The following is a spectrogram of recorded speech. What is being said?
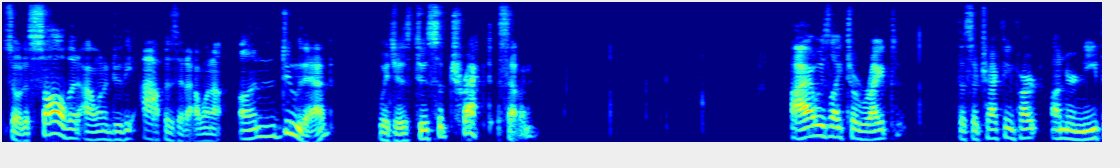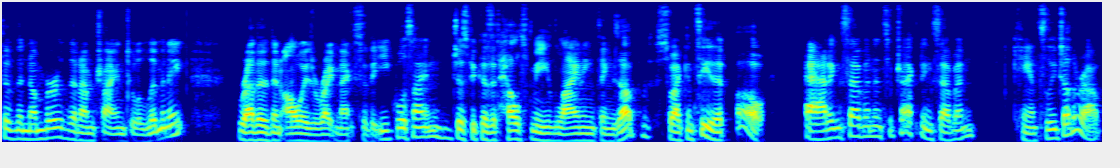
So to solve it, I want to do the opposite. I want to undo that which is to subtract 7. I always like to write the subtracting part underneath of the number that I'm trying to eliminate rather than always right next to the equal sign, just because it helps me lining things up so I can see that, oh, adding 7 and subtracting 7 cancel each other out.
